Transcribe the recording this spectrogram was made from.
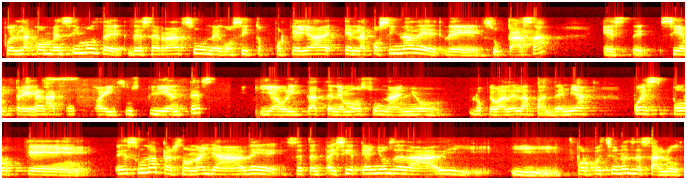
pues la convencimos de, cerrar su negocito, porque ella en la cocina de, su casa, este, siempre ha tenido ahí sus clientes y ahorita tenemos un año, lo que va de la pandemia, pues porque es una persona ya de 77 años de edad y, y por cuestiones de salud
